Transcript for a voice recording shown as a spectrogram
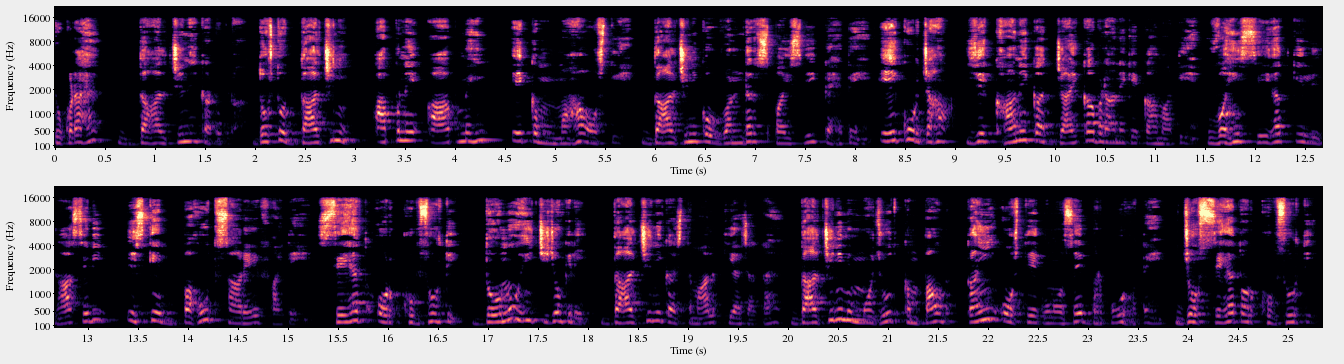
टुकड़ा है दालचीनी का टुकड़ा। दोस्तों दालचीनी अपने आप में ही एक महा औषधि है। दालचीनी को वंडर स्पाइस भी कहते हैं। एक और जहाँ ये खाने का जायका बढ़ाने के काम आती है, वहीं सेहत के लिहाज से भी इसके बहुत सारे फ़ायदे हैं। सेहत और खूबसूरती दोनों ही चीज़ों के लिए दालचीनी का इस्तेमाल किया जाता है। दालचीनी में मौजूद कंपाउंड कई औषधीय गुणों से भरपूर होते हैं, जो सेहत और खूबसूरती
